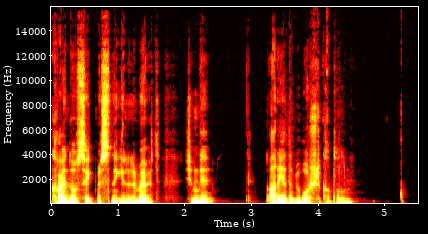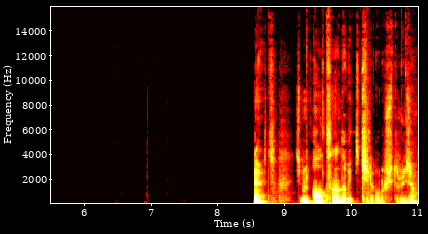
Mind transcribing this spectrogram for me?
Kaydo sekmesine gelelim. Evet. Şimdi araya da bir boşluk atalım. Evet. Şimdi altına da bir ikili oluşturacağım.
